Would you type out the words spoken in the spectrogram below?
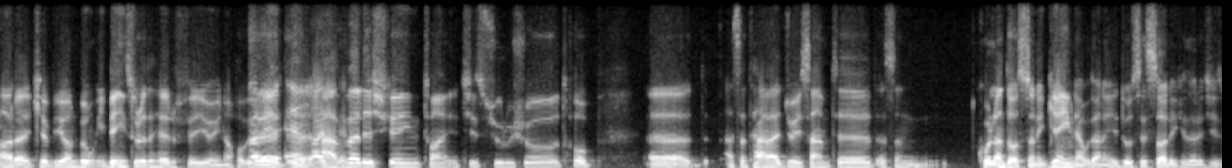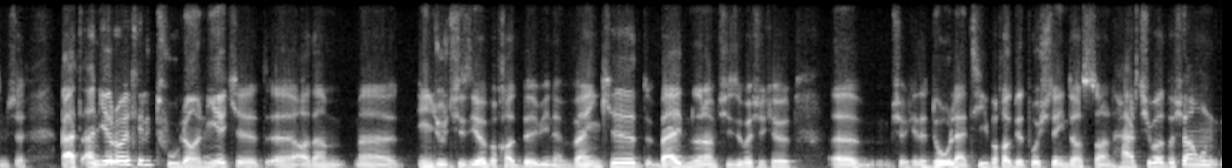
آره که بیان به این صورت حرفه ای و اینا. خب آره اولش که این تا... چیز شروع شد خب اصلا توجهی سمت اصلا کلا داستان گیم نبودن. یه دو سه ساله که داره چیز میشه. قطعا یه راه خیلی طولانیه که آدم اینجور چیزی رو بخواد ببینه. و اینکه بعید می‌دونم چیزی باشه که شرکت دولتی بخواد بیاد پشت این داستان. هر چی باید باشه همون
